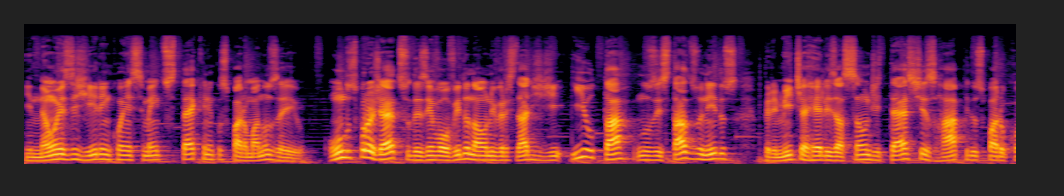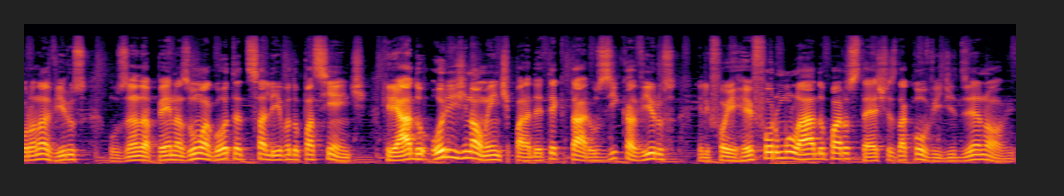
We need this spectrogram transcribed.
e não exigirem conhecimentos técnicos para o manuseio. Um dos projetos, desenvolvido na Universidade de Utah, nos Estados Unidos, permite a realização de testes rápidos para o coronavírus usando apenas uma gota de saliva do paciente. Criado originalmente para detectar o Zika vírus, ele foi reformulado para os testes da Covid-19.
